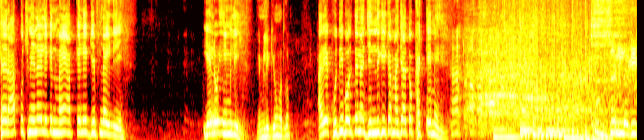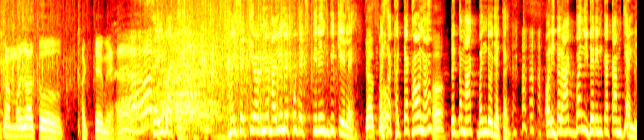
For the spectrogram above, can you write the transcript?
खैर आप कुछ नहीं लाए लेकिन मैं आपके लिए गिफ्ट लाई लिए। ये लो इमली। इमली क्यों मतलब? अरे खुद ही बोलते ना ज़िंदगी का मज़ा तो खट्टे में है। ज़िंदगी का मज़ा तो खट्टे में है। सही बात है। मैं सच्ची और मैं मालूम है खुद एक्सपीरियंस भी केला है। क्या सुनाओ? ऐसा खट्टा खाओ ना तो एकदम आँख बंद हो जाता है। और इधर आँख बंद इधर इनका काम चालू।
